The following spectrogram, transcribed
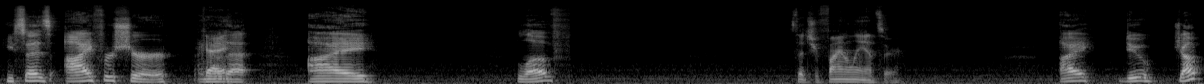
He says, "I for sure." I know Okay. that. I love. Is that your final answer? I do jump.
